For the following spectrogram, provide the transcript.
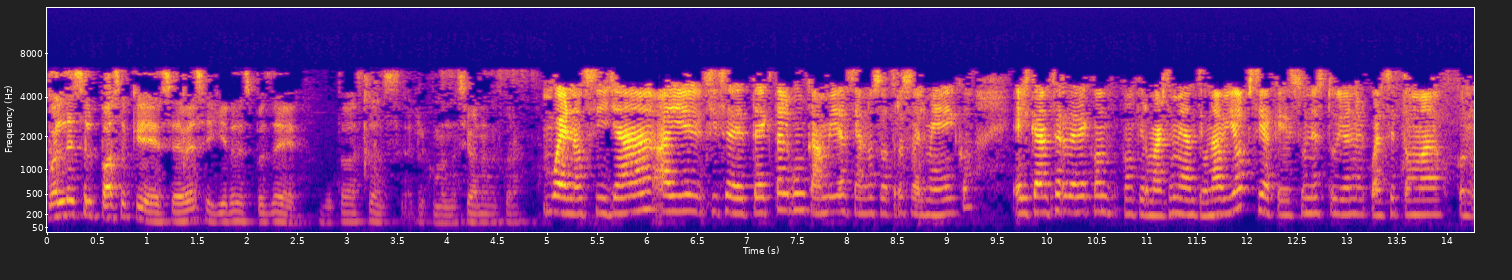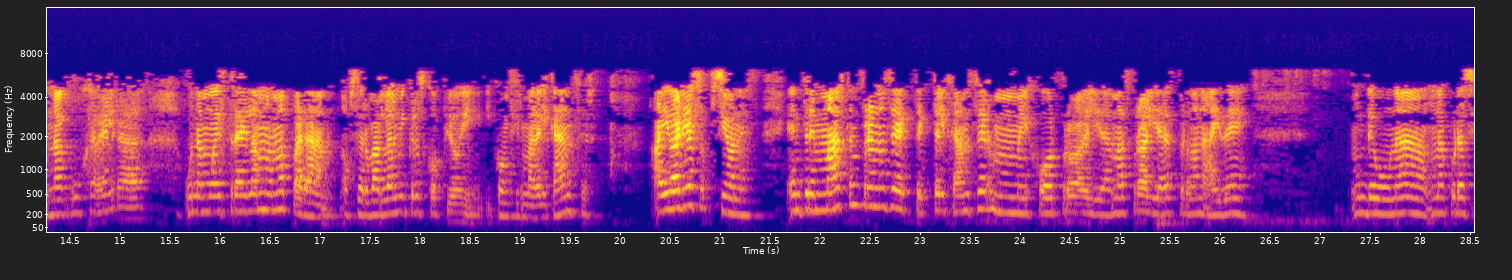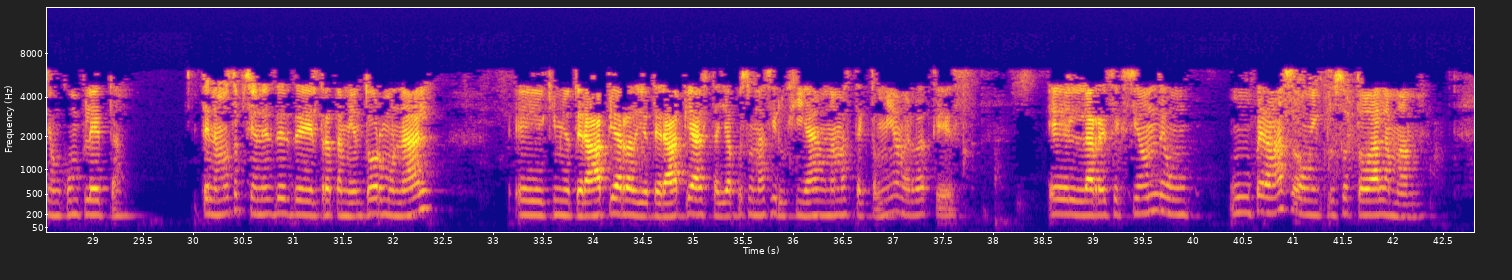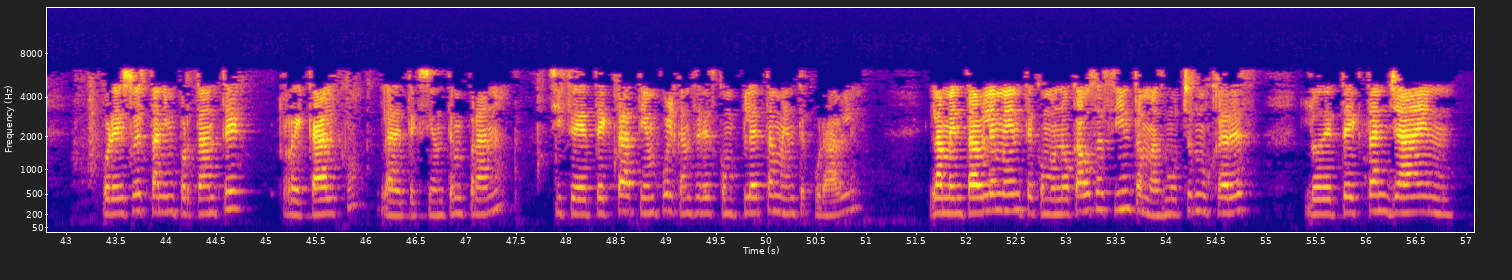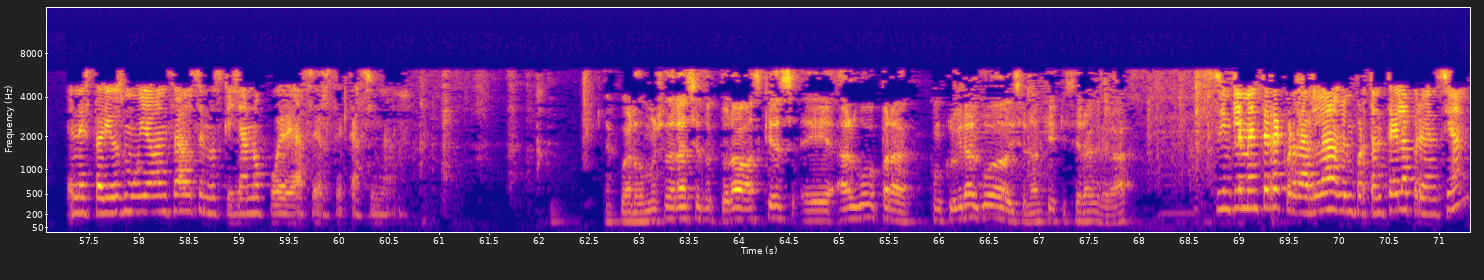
¿cuál es el paso que se debe seguir después de, todas estas recomendaciones, doctora? Bueno, si ya hay, si se detecta algún cambio hacia nosotros o el médico, el cáncer debe confirmarse mediante una biopsia, que es un estudio en el cual se toma con una aguja delgada una muestra de la mama para observarla al microscopio y confirmar el cáncer. Hay varias opciones. Entre más temprano se detecte el cáncer, mejor probabilidad, más probabilidades, perdón, hay de, de una, una curación completa. Tenemos opciones desde el tratamiento hormonal, eh, quimioterapia, radioterapia, hasta ya pues una cirugía, una mastectomía, ¿verdad? Que es eh, la resección de un, un pedazo o incluso toda la mama. Por eso es tan importante, recalco, la detección temprana si se detecta a tiempo, el cáncer es completamente curable. Lamentablemente, como no causa síntomas, muchas mujeres lo detectan ya en, en estadios muy avanzados en los que ya no puede hacerse casi nada. De acuerdo, muchas gracias, doctora Vázquez. Eh, ¿Algo para concluir, algo adicional que quisiera agregar? Simplemente recordar lo importante de la prevención.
